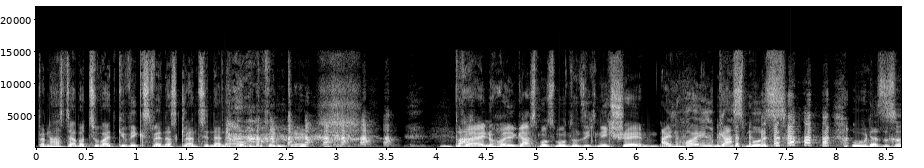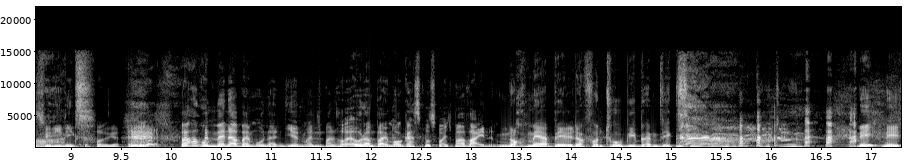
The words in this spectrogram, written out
Dann hast du aber zu weit gewichst, wenn das Glanz in deine Augen bringt, ey. Für Bah, einen Heulgasmus muss man sich nicht schämen. ein Heulgasmus. Uh, das ist was für die nächste Folge. Warum Männer beim Onanieren manchmal oder beim Orgasmus manchmal weinen? Noch mehr Bilder von Tobi beim Wichsen. Oh Gott, ey. Nee, nee,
